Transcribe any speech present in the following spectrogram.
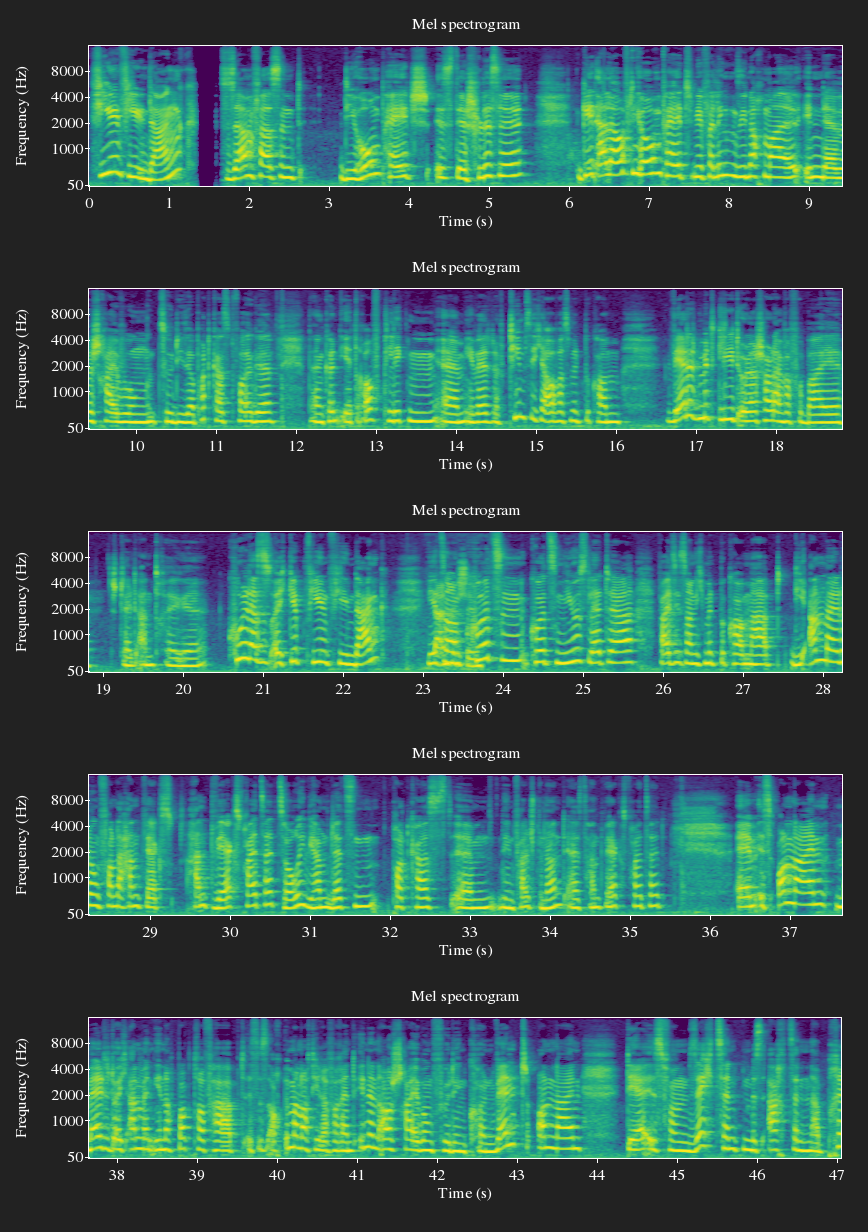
Vielen, vielen Dank. Zusammenfassend, die Homepage ist der Schlüssel Geht alle auf die Homepage. Wir verlinken sie nochmal in der Beschreibung zu dieser Podcast-Folge. Dann könnt ihr draufklicken. Ähm, ihr werdet auf Teams sicher auch was mitbekommen. Werdet Mitglied oder schaut einfach vorbei. Stellt Anträge. Cool, dass es euch gibt. Vielen, vielen Dank. Jetzt Dankeschön. noch einen kurzen, kurzen Newsletter, falls ihr es noch nicht mitbekommen habt. Die Anmeldung von der Handwerks, Handwerksfreizeit, sorry, wir haben im letzten Podcast ähm, den falsch benannt, er heißt Handwerksfreizeit. Ähm, ist online, meldet euch an, wenn ihr noch Bock drauf habt. Es ist auch immer noch die ReferentInnen-Ausschreibung für den Konvent online. Der ist vom 16. bis 18. April.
